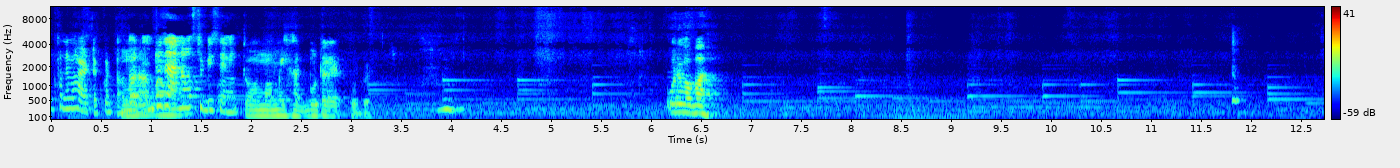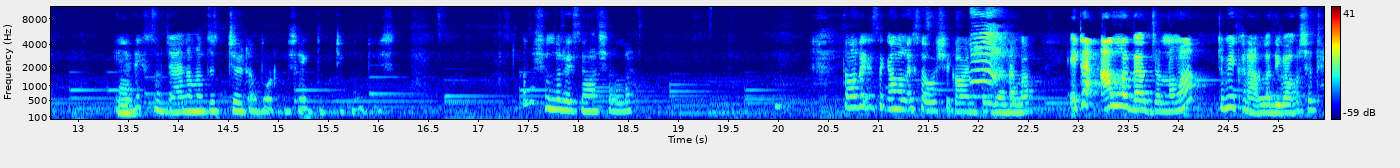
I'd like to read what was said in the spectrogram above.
ওখানে হার্ট অ্যাটাক করতাম। আমি তো জানি না মস্ত বিছানি তোমার মাম্মি হাত বুটা এক করবে। ওরে বাবা। দেখছ জানি আমাদের চুলটা বড় হয়েছে একদম ঠিক মতো কত সুন্দর হয়েছে মাশাআল্লাহ। তোমাদের কাছে কেমন লাগছে অবশ্যই কমেন্ট করে জানাবা। এটা আল্লাহ দেওয়ার জন্য মা। তুমি এখানে আল্লাহ দিবা আমার সাথে।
